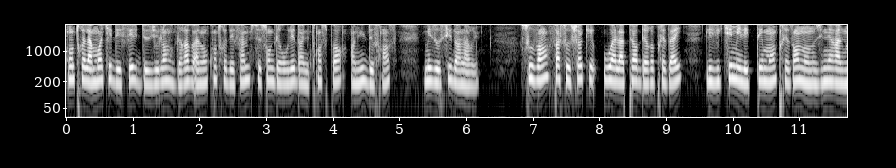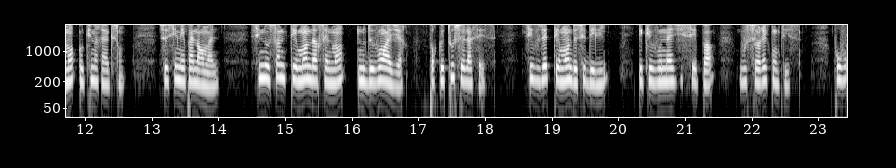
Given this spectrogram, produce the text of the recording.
contre la moitié des faits de violences graves à l'encontre des femmes se sont déroulés dans les transports en Île-de-France, mais aussi dans la rue. Souvent, face au choc ou à la peur des représailles, les victimes et les témoins présents n'ont généralement aucune réaction. Ceci n'est pas normal. Si nous sommes témoins d'harcèlement, nous devons agir pour que tout cela cesse. Si vous êtes témoin de ce délit et que vous n'agissez pas, vous serez complice. Pour,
